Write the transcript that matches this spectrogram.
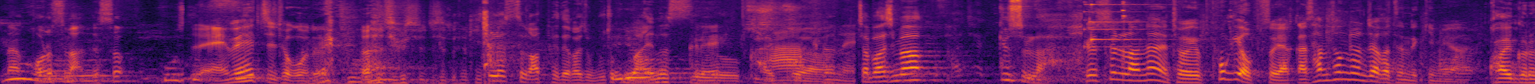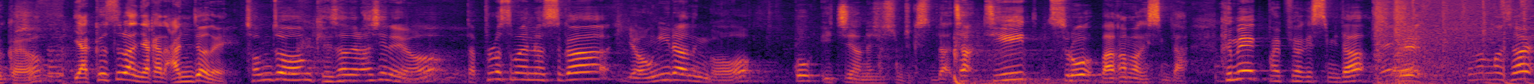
나 걸었으면 안 됐어? 애매했지, 저거는. 플러스가 앞에 돼가지고 무조건 마이너스로 갈 거야. 자, 마지막 큐슬라. 큐슬라는 저기 폭이 없어. 약간 삼성전자 같은 느낌이야. 과연 그럴까요? 야 큐슬라는 약간 안전해. 점점 계산을 하시네요. 자, 플러스 마이너스가 0이라는 거 꼭 잊지 않으셨으면 좋겠습니다. 자, D8으로 마감하겠습니다. 금액 발표하겠습니다. 순환건설.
